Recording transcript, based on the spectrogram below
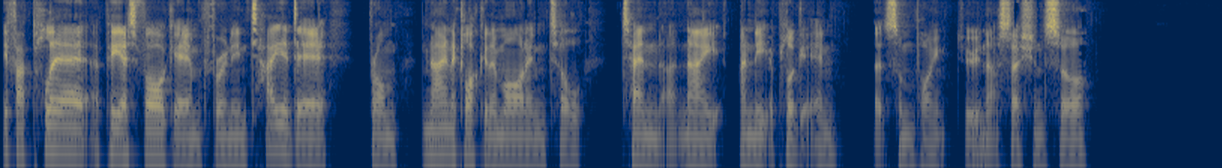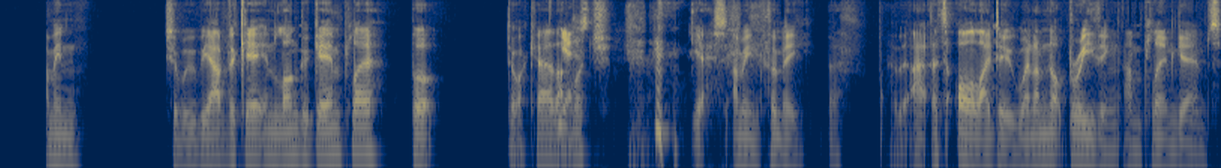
If I play a PS4 game for an entire day from nine o'clock in the morning till 10 at night, I need to plug it in at some point during that session. So, I mean, should we be advocating longer gameplay? But do I care that Yes. much? yes. I mean, for me, uh, that's all I do. When I'm not breathing, I'm playing games.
